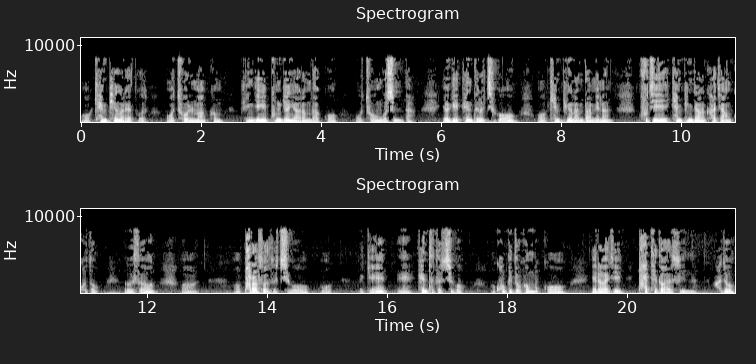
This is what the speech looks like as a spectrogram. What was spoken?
어, 캠핑을 해도 좋을 만큼 굉장히 풍경이 아름답고 좋은 곳입니다. 여기에 텐트를 치고 캠핑을 한다면 굳이 캠핑장을 가지 않고도 여기서 파라솔도 치고 이렇게 예, 텐트도 치고 고기도 거먹고 여러 가지 파티도 할 수 있는 아주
